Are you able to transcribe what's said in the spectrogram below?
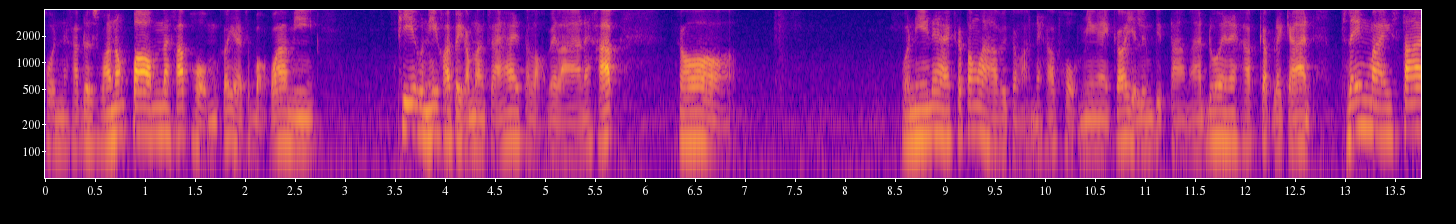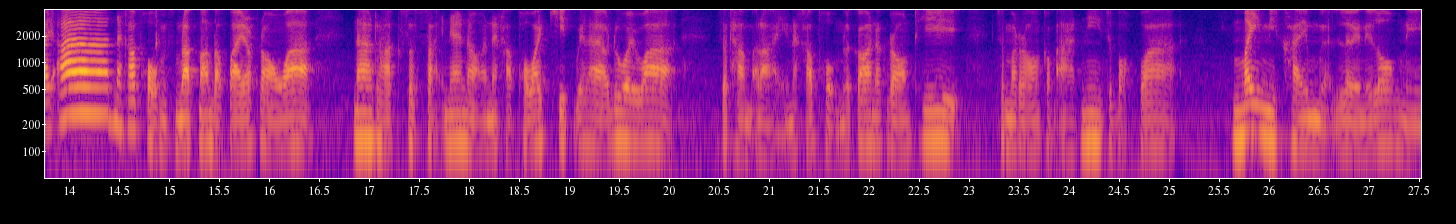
คนนะครับ โดยเฉพาะน้องปอมนะครับ ผมก็อยากจะบอกว่ามีพี่คนนี้คอยเป็นกำลังใจให้ตลอดเวลานะครับ ก็ วันนี้นะฮะก็ต้องลาไปก่อนนะครับผมยังไงก็อย่าลืมติดตามอาร์ตด้วยนะครับ กับรายการเพลง My Style Art นะครับผมสำหรับตอนต่อไปรับรองว่าน่ารักสดใสแน่นอนนะครับ เพราะว่าคิดไว้แล้วด้วยว่าจะทำอะไรนะครับผมแล้วก็นักร้องที่จะมาร้องกับอาร์ตนี่จะบอกว่าไม่มีใครเหมือนเลยในโลกนี้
